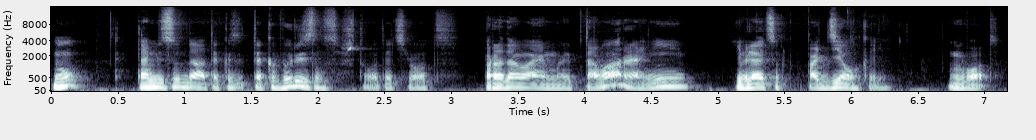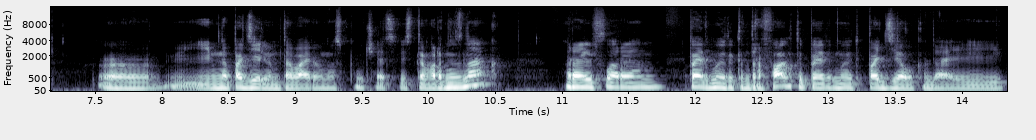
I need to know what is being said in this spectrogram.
Ну, там и да, так, так и выразился, что вот эти вот продаваемые товары, они являются подделкой. Вот. Э, и на поддельном товаре у нас, получается, есть товарный знак Ральф Лорен, поэтому это контрафакт, и поэтому это подделка, да, и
